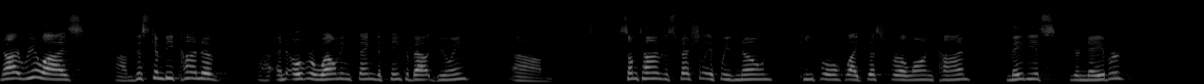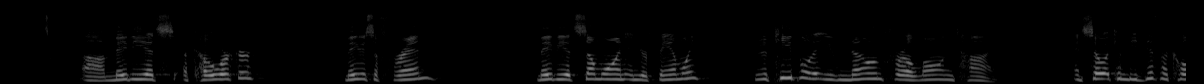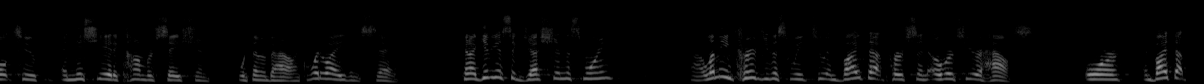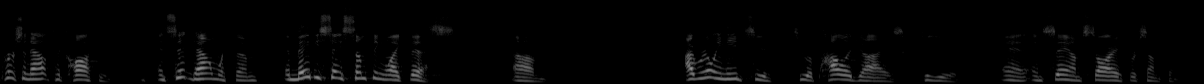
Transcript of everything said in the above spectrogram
Now, I realize um, this can be kind of uh, an overwhelming thing to think about doing. Um, sometimes, especially if we've known people like this for a long time, maybe it's your neighbor, um, maybe it's a coworker, maybe it's a friend, maybe it's someone in your family. These are people that you've known for a long time. And so it can be difficult to initiate a conversation with them about it. Like, what do I even say? Can I give you a suggestion this morning? Uh, let me encourage you this week to invite that person over to your house or invite that person out to coffee and sit down with them and maybe say something like this um, I really need to, to apologize to you and, and say I'm sorry for something.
